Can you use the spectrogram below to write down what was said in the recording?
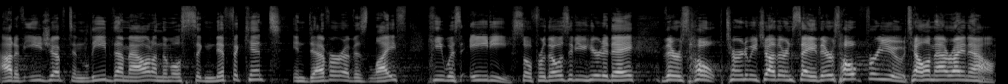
out of Egypt and lead them out on the most significant endeavor of his life, he was 80. So, for those of you here today, there's hope. Turn to each other and say, There's hope for you. Tell them that right now.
